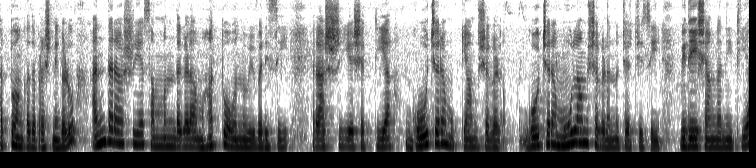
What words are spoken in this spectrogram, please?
ಹತ್ತು ಅಂಕದ ಪ್ರಶ್ನೆಗಳು, ಅಂತಾರಾಷ್ಟ್ರೀಯ ಸಂಬಂಧಗಳ ಮಹತ್ವವನ್ನು ವಿವರಿಸಿ. ರಾಷ್ಟ್ರೀಯ ಶಕ್ತಿಯ ಗೋಚರ ಮುಖ್ಯಾಂಶಗಳ, ಗೋಚರ ಮೂಲಾಂಶಗಳನ್ನು ಚರ್ಚಿಸಿ. ವಿದೇಶಾಂಗ ನೀತಿಯ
